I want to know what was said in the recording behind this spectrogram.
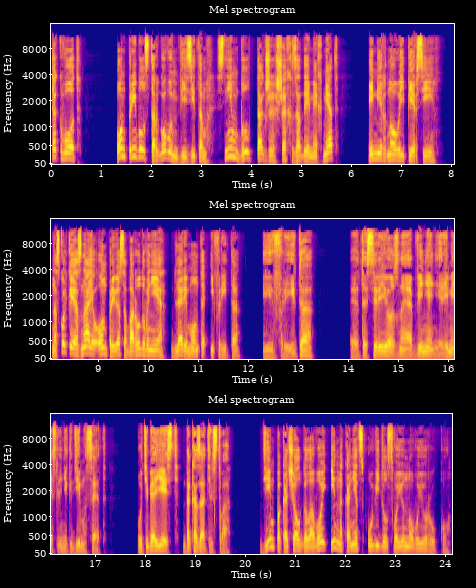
Так вот, он прибыл с торговым визитом. С ним был также шех Заде Мехмед, эмир Новой Персии. Насколько я знаю, он привез оборудование для ремонта ифрита. «Ифрита? Это серьезное обвинение, ремесленник Дим Сет. У тебя есть доказательства?» Дим покачал головой и, наконец, увидел свою новую руку.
